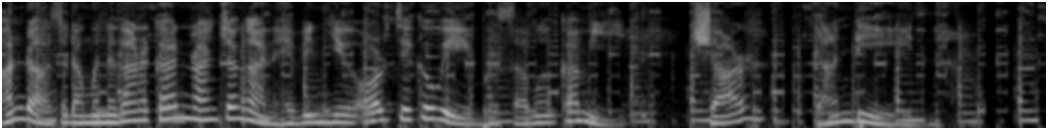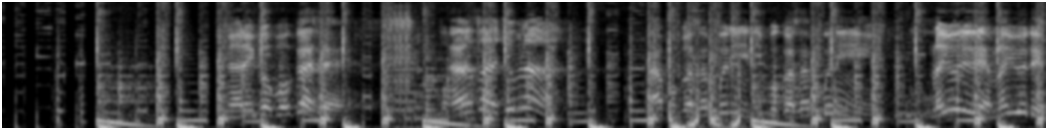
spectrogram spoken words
Anda sedang mendengarkan rancangan Having Here or Takeaway bersama kami, Shar dan Din. Nak rekod podcast eh? Ah, tak, jom lah. Ah, podcast apa ni? Ni podcast apa ni? Melayu ada? Melayu ada?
